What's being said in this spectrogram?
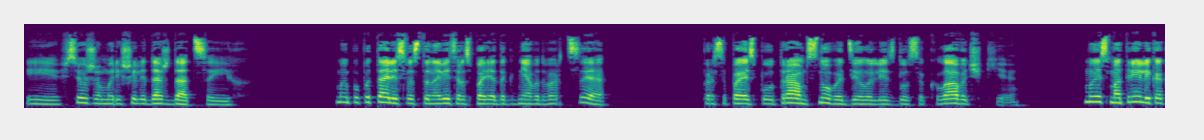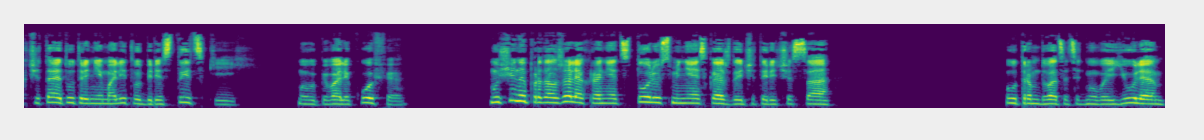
И все же мы решили дождаться их. Мы попытались восстановить распорядок дня во дворце. Просыпаясь по утрам, снова делали из досок лавочки. Мы смотрели, как читает утренние молитвы Берестыцкий. Мы выпивали кофе. Мужчины продолжали охранять столю, сменяясь каждые четыре часа. Утром 27 июля,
